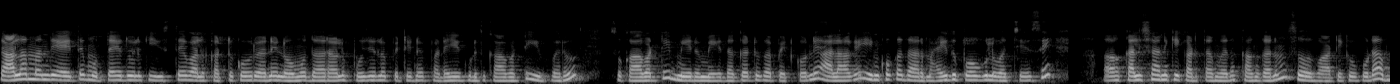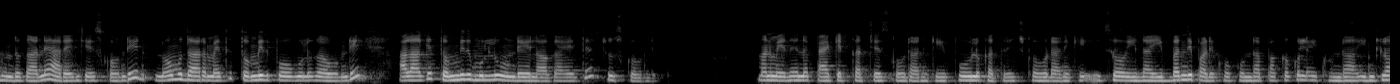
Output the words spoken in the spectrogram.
చాలామంది అయితే ముత్తైదులకి ఇస్తే వాళ్ళు కట్టుకోరు అని నోము దారాలు పూజలో పెట్టిన పడేయకూడదు కాబట్టి ఇవ్వరు. సో కాబట్టి మీరు మీ తగ్గట్టుగా పెట్టుకోండి. అలాగే ఇంకొక దారం ఐదు పోగులు వచ్చేసి కలశానికి కడతాం కదా కంకణం. సో వాటికి కూడా ముందుగానే అరేంజ్ చేసుకోండి. నోము దారం అయితే తొమ్మిది పోగులుగా ఉండి అలాగే తొమ్మిది ముళ్ళు ఉండేలాగా అయితే చూసుకోండి. మనం ఏదైనా ప్యాకెట్ కట్ చేసుకోవడానికి పూలు కత్తిరించుకోవడానికి సో ఇలా ఇబ్బంది పడుకోకుండా పక్కకు లేకుండా ఇంట్లో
